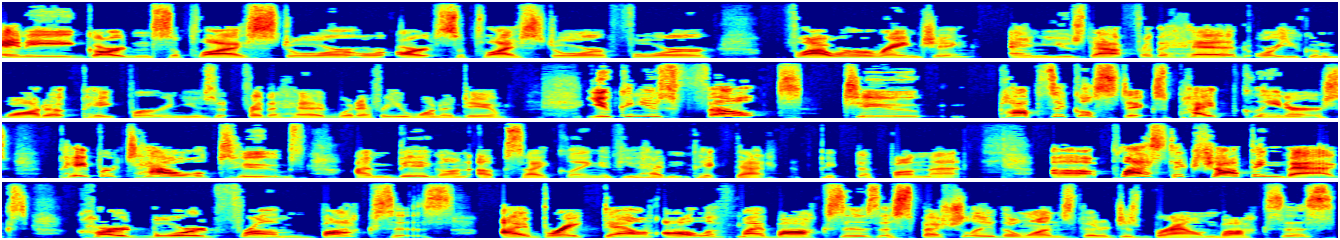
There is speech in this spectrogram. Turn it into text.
any garden supply store or art supply store for flower arranging and use that for the head or you can wad up paper and use it for the head whatever you want to do. You can use felt to popsicle sticks pipe cleaners paper towel tubes. I'm big on upcycling if you hadn't picked that picked up on that. Uh, plastic shopping bags cardboard from boxes. I break down all of my boxes especially the ones that are just brown boxes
